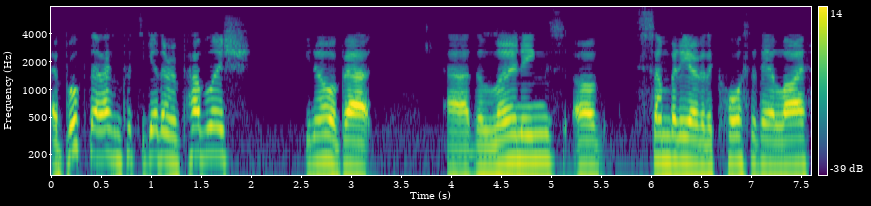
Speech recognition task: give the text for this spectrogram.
a book that I can put together and publish, you know, about uh, the learnings of somebody over the course of their life.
